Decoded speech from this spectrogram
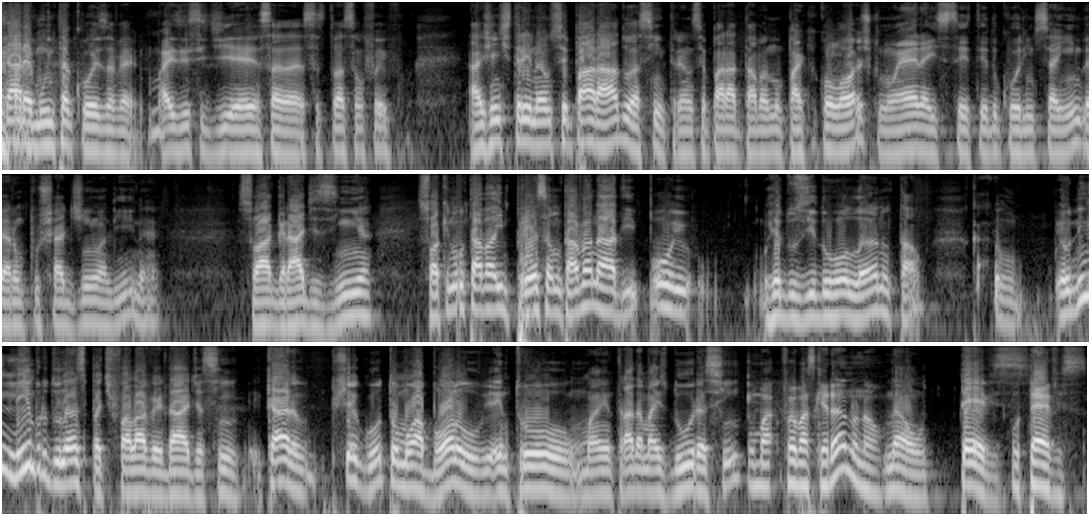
Cara, é muita coisa, velho. Mas esse dia, essa, essa situação foi. A gente treinando separado, assim, treinando separado, tava no Parque Ecológico, não era esse CT do Corinthians ainda, era um puxadinho ali, né? Só a gradezinha. Só que não tava imprensa, não tava nada. E, pô, eu- o reduzido rolando e tal. Cara, eu, eu nem lembro do lance, pra te falar a verdade, assim. Cara, chegou, tomou a bola, entrou uma entrada mais dura, assim. O Ma- Foi o Mascherano ou não? Não, o Tevez. O Teves.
